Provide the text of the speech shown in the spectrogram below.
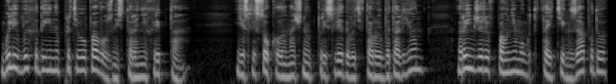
Были выходы и на противоположной стороне хребта. Если соколы начнут преследовать второй батальон, рейнджеры вполне могут отойти к западу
